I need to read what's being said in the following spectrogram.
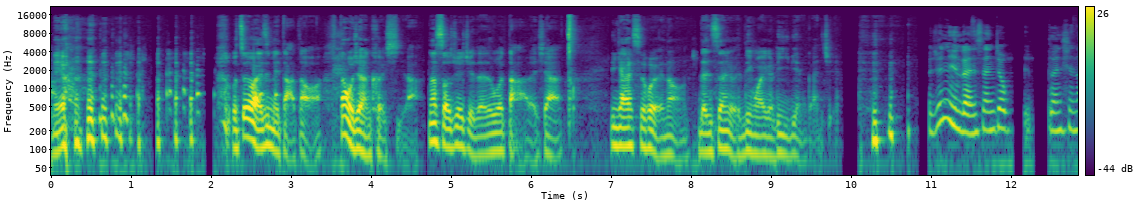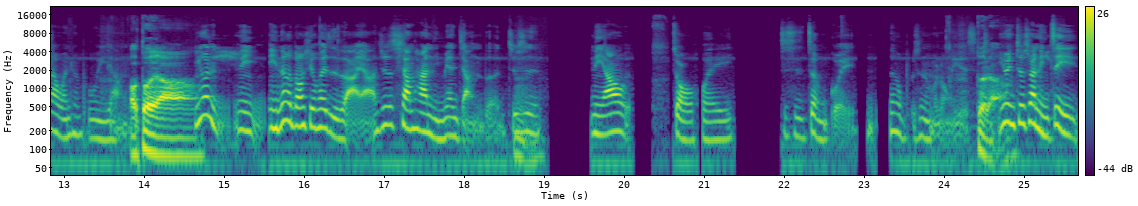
没有，我最后还是没打到啊，但我觉得很可惜啦。那时候就会觉得，如果打了一下，应该是会有那种人生有另外一个历练的感觉。我觉得你人生就跟现在完全不一样了。哦，对啊，因为你你那个东西会一直来啊，就是像它里面讲的，就是你要走回就是正轨，那个不是那么容易的事情。对啦因为就算你自己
